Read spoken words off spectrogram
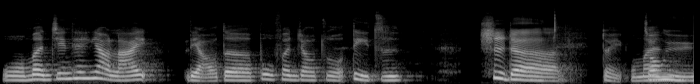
我们今天要来聊的部分叫做地支。是的，对，我们终于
